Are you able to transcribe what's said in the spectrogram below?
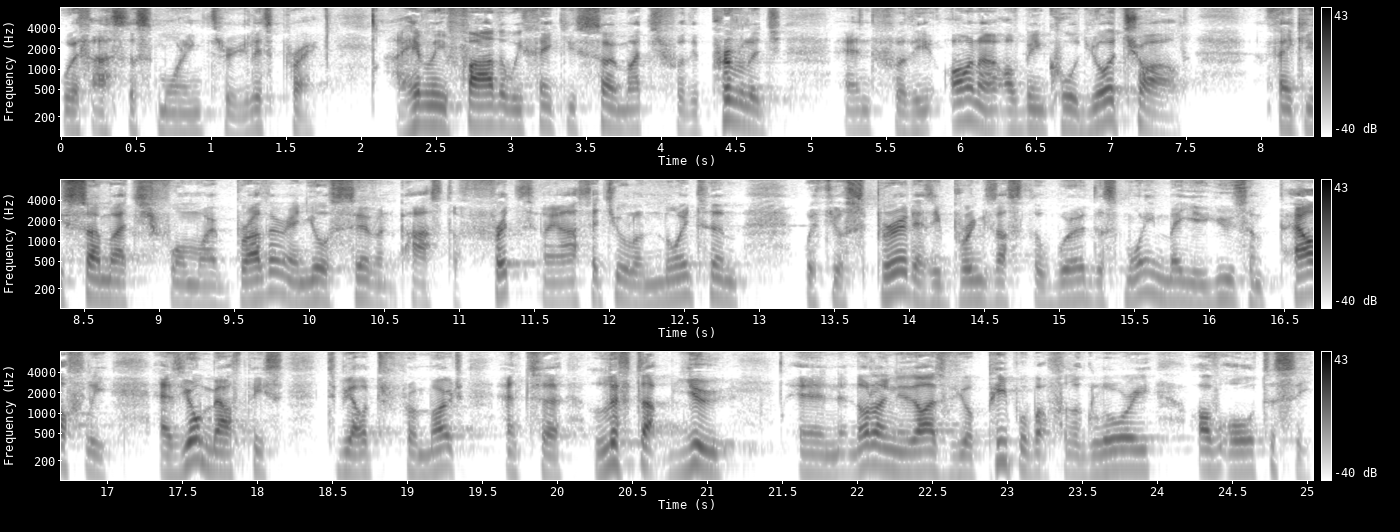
with us this morning through. you. Let's pray. Uh, Heavenly Father, we thank you so much for the privilege and for the honor of being called your child. Thank you so much for my brother and your servant, Pastor Fritz. And I ask that you will anoint him with your spirit as he brings us the word this morning. May you use him powerfully as your mouthpiece to be able to promote and to lift up you in not only the eyes of your people, but for the glory of all to see.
